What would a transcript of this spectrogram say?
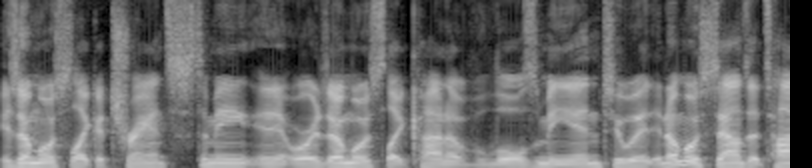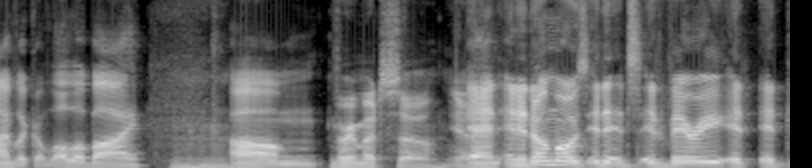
is almost like a trance to me, or it almost like kind of lulls me into it. It almost sounds at times like a lullaby. Um, Very much so. Yeah. and and it almost it it's it very it it,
